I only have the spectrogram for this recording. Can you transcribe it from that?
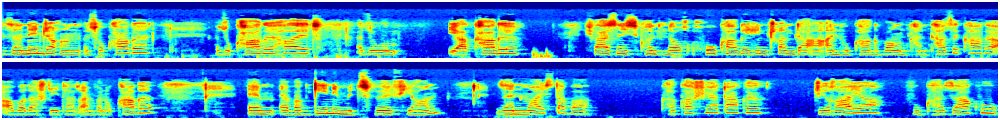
Sein Ninja-Rang ist Hokage. Also Kage halt. Also ja, Kage ich weiß nicht, sie könnten auch Hokage hinschreiben, da er ein Hokage war und kein Kasekage, aber da steht halt einfach nur Kage. Ähm, er war Geni mit zwölf Jahren. Sein Meister war Kakashi-Attacke, Jiraiya, Fukasaku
